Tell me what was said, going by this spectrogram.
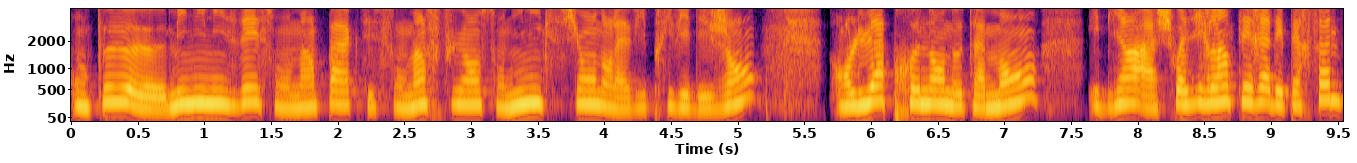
on peut euh, minimiser son impact et son influence, son immixtion dans la vie privée des gens, en lui apprenant notamment eh bien, à choisir l'intérêt des personnes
